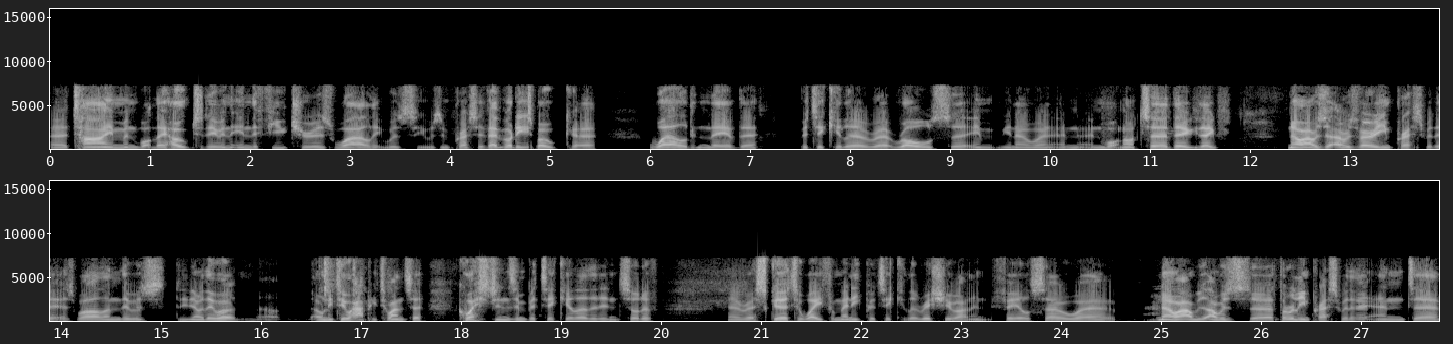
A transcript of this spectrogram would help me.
uh, time, and what they hope to do in in the future as well. It was it was impressive. Everybody spoke uh, well, didn't they, of their particular uh, roles uh, in you know and and whatnot. They they no, I was I was very impressed with it as well, and there was you know they were only too happy to answer questions in particular. They didn't sort of uh, skirt away from any particular issue. I didn't feel so. Uh, no, I was I was uh, thoroughly impressed with it, and uh,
